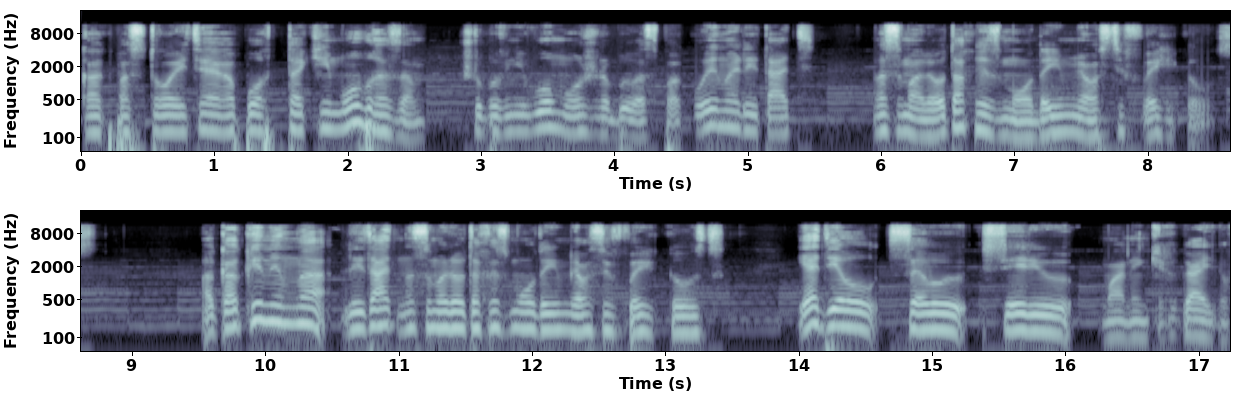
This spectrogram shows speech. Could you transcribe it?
как построить аэропорт таким образом, чтобы в него можно было спокойно летать на самолетах из мода Immersive Vehicles. А как именно летать на самолетах из мода Immersive Vehicles, я делал целую серию маленьких гайдов,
